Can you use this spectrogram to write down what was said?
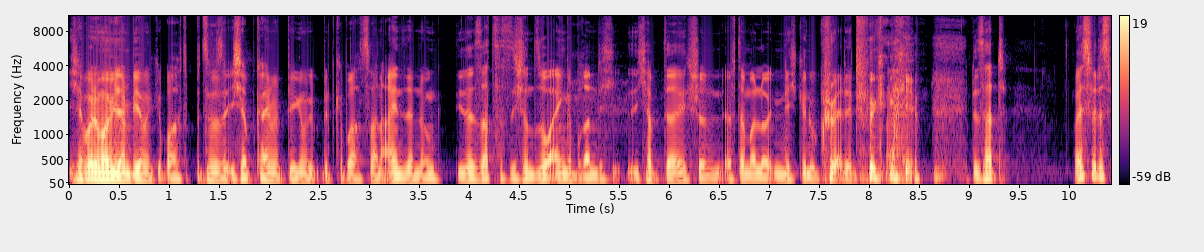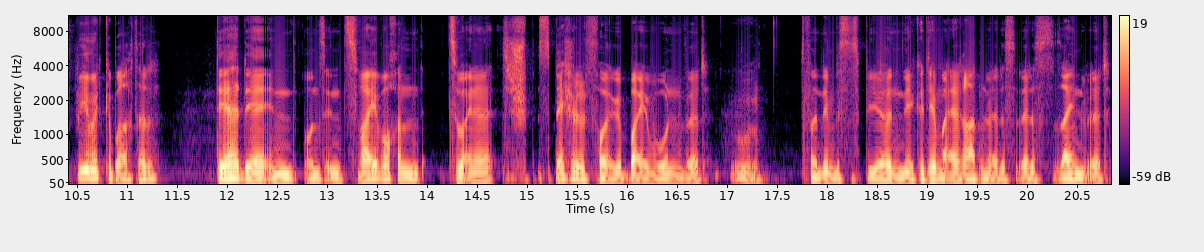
Ich habe heute mal wieder ein Bier mitgebracht, beziehungsweise ich habe kein Bier mit- mitgebracht, es war eine Einsendung. Dieser Satz hat sich schon so eingebrannt, ich, ich habe da schon öfter mal Leuten nicht genug Credit für gegeben. Das hat, weißt du, wer das Bier mitgebracht hat? Der, der in, uns in zwei Wochen zu einer Special-Folge beiwohnen wird. Uh, Von dem ist das Bier. Und ihr könnt ja mal erraten, wer das, wer das sein wird.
